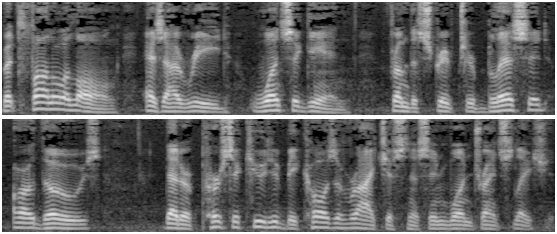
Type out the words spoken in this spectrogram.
but follow along as I read once again from the scripture. Blessed are those that are persecuted because of righteousness in one translation.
